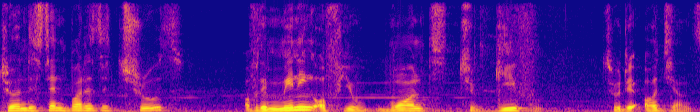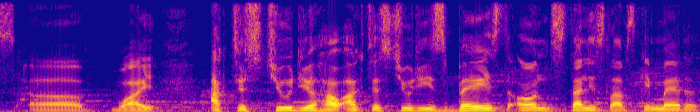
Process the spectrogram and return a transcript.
to understand what is the truth of the meaning of you want to give to the audience. Uh, why Actor Studio, how Actor Studio is based on Stanislavski method.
